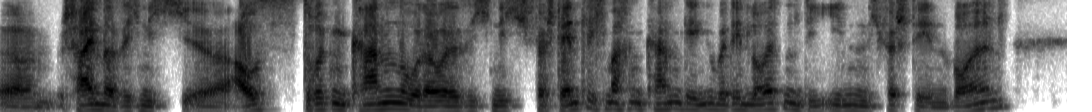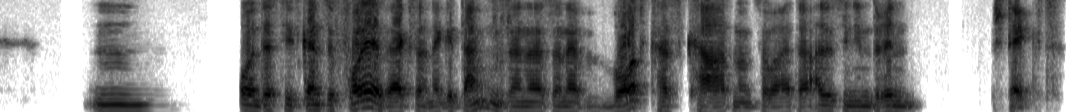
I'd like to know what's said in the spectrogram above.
ähm, scheinbar sich nicht ausdrücken kann oder, oder sich nicht verständlich machen kann gegenüber den Leuten, die ihn nicht verstehen wollen. Mm. Und dass dieses ganze Feuerwerk seiner Gedanken, seiner, seiner Wortkaskaden und so weiter, alles in ihm drin steckt.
